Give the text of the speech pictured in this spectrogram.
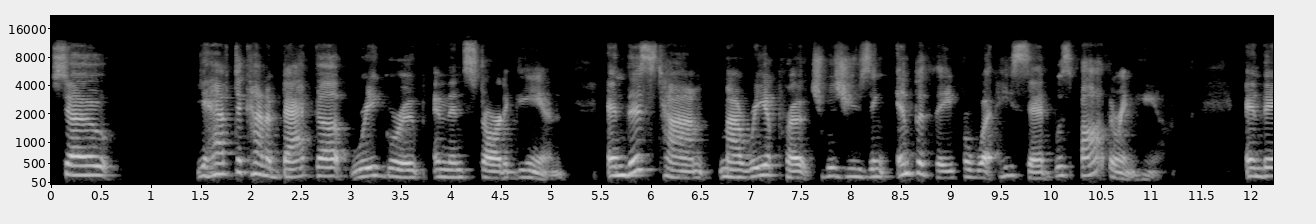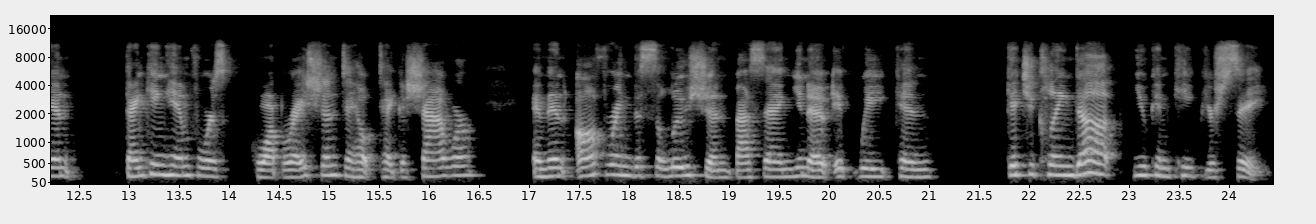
So you have to kind of back up, regroup, and then start again. And this time, my reapproach was using empathy for what he said was bothering him. And then thanking him for his cooperation to help take a shower and then offering the solution by saying, you know, if we can get you cleaned up, you can keep your seat.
